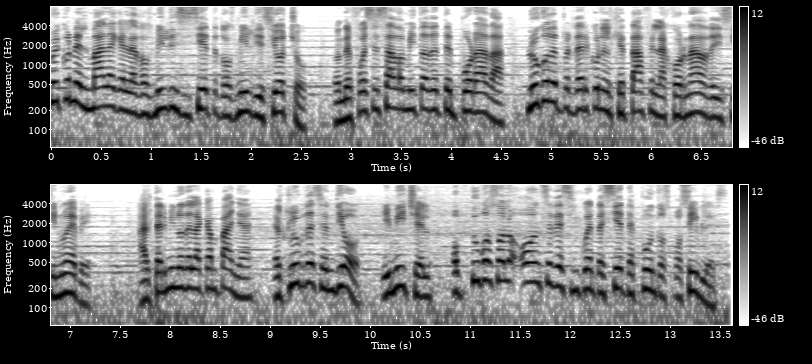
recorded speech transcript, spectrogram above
fue con el Málaga en la 2017-2018, donde fue cesado a mitad de temporada luego de perder con el Getafe en la jornada 19. Al término de la campaña, el club descendió y Mitchell obtuvo solo 11 de 57 puntos posibles.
